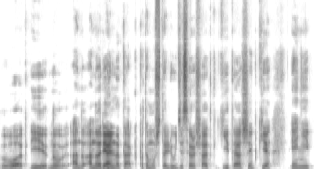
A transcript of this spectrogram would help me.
вот. И, ну, оно, оно реально так, потому что люди совершают какие-то ошибки, и они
